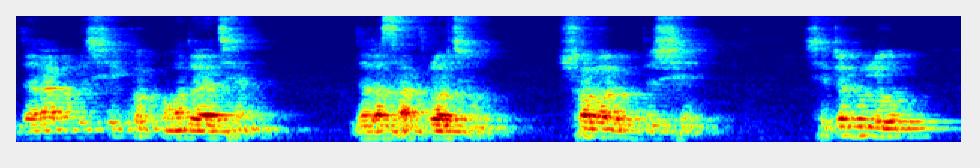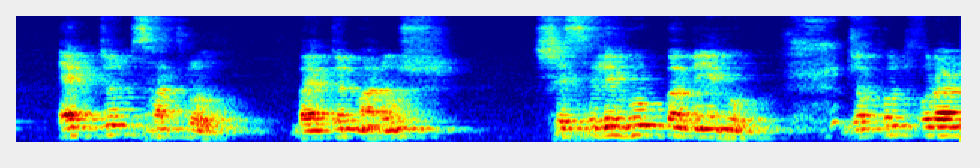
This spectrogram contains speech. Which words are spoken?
যারা আমাদের শিক্ষক মহোদয় আছেন যারা ছাত্র আছেন সবার উদ্দেশ্যে। সেটা হলো, একজন ছাত্র বা একজন মানুষ, সে ছেলে হোক বা মেয়ে হোক, যখন কোরআন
